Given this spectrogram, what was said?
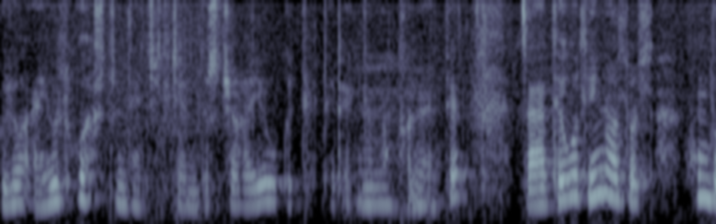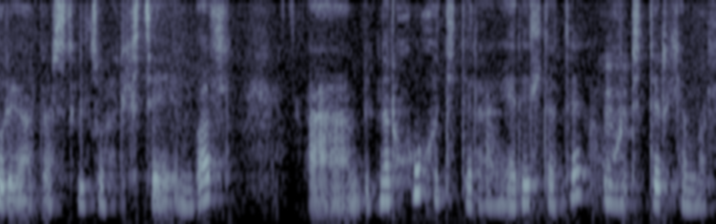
буюу аюулгүй орчинд ажиллаж амьдарч байгаа юу гэдэг дээр ингээд бодох нь байна тийм. За тэгвэл энэ бол хүн бүрийн одоо сэтгэл зүйн хэрэгцээ юм бол а бид нар хүүхэд дээр яриа л да тийм. Хүүхэд дээр юм бол.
